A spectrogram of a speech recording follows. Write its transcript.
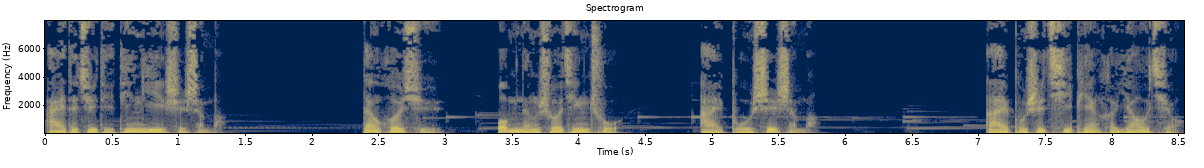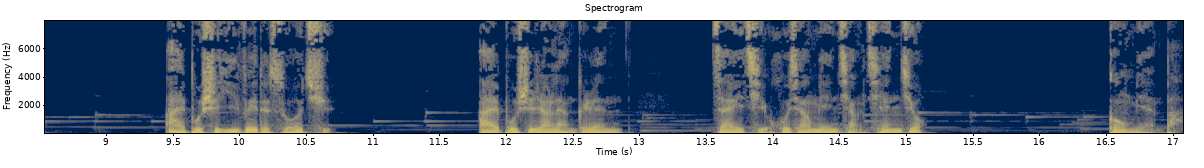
爱的具体定义是什么，但或许我们能说清楚爱不是什么。爱不是欺骗和要求，爱不是一味的索取，爱不是让两个人在一起互相勉强迁就。共勉吧。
